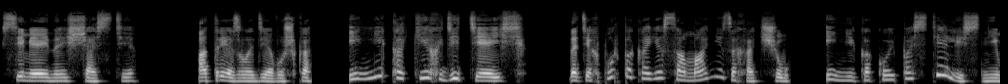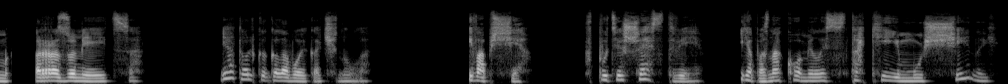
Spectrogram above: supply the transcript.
семейное счастье, — отрезала девушка, — и никаких детей до тех пор, пока я сама не захочу, и никакой постели с ним, разумеется. Я только головой качнула. И вообще, в путешествии я познакомилась с таким мужчиной.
